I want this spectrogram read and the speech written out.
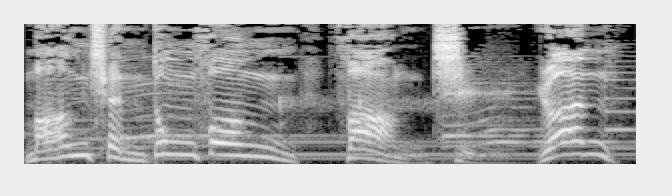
忙趁东风放纸鸢。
